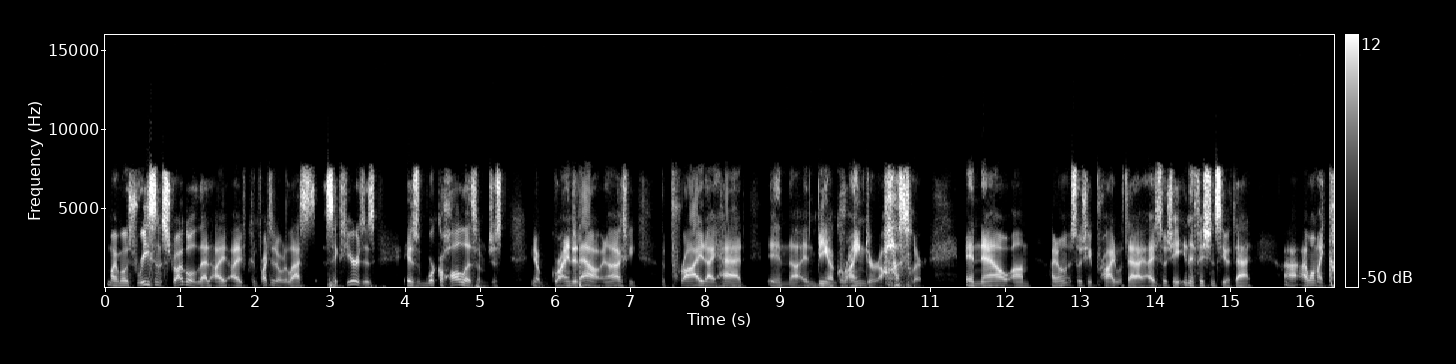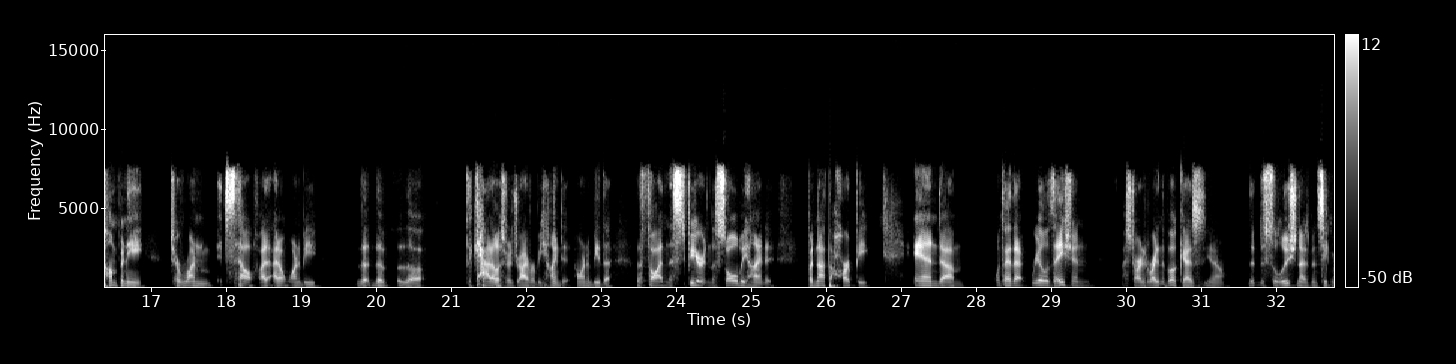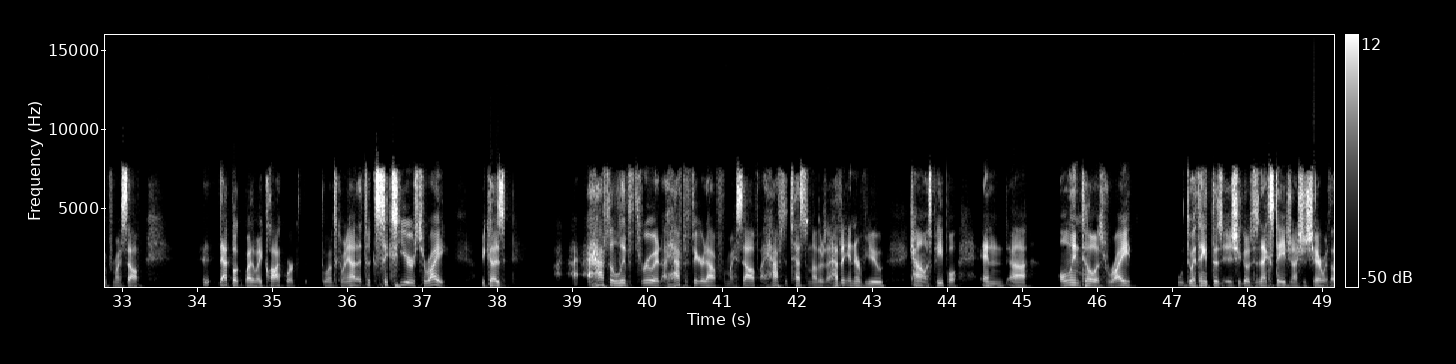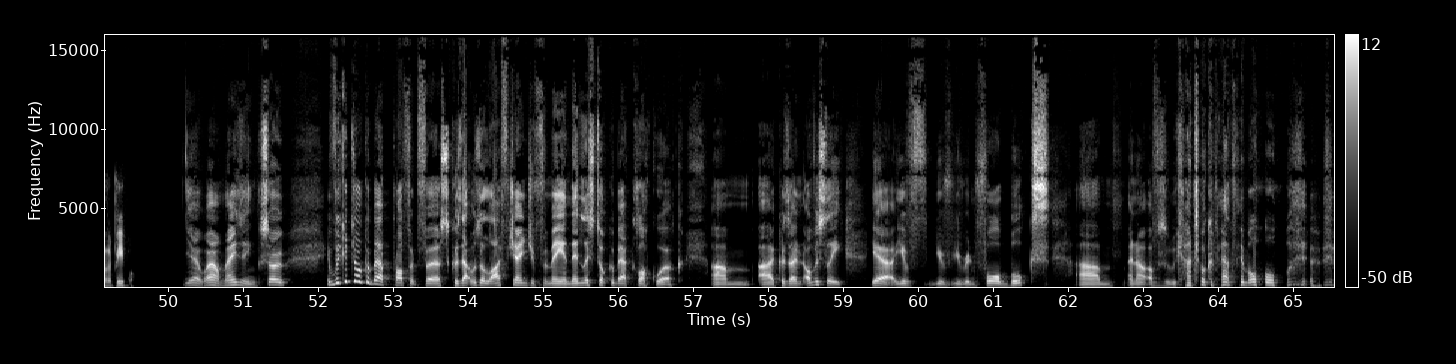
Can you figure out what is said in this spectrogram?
my most recent struggle that I, I've confronted over the last six years is is workaholism. Just you know, grind it out. And I actually the pride I had in uh, in being a grinder, a hustler, and now um, I don't associate pride with that. I associate inefficiency with that. Uh, I want my company to run itself. I, I don't want to be the the the the catalyst or driver behind it. I want to be the the thought and the spirit and the soul behind it, but not the heartbeat. And um, once I had that realization, I started writing the book as you know the, the solution I've been seeking for myself. That book, by the way, Clockwork, the one's coming out, it took six years to write because I have to live through it. I have to figure it out for myself. I have to test on others. I have to interview countless people, and uh, only until it's right do I think this, it should go to the next stage and I should share it with other people? Yeah, wow, amazing. So, if we could talk about profit first, because that was a life changer for me, and then let's talk about clockwork, because um, uh, obviously, yeah, you've you've you've written four books, um, and uh, obviously we can't talk about them all,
